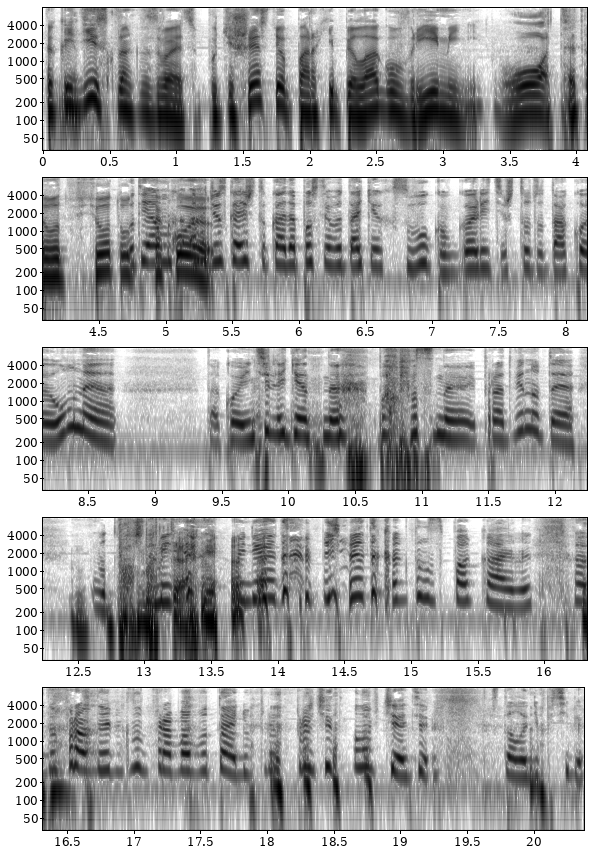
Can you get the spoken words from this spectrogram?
Так и диск так называется. Путешествие по архипелагу времени. Вот. Это вот все тут Вот я вам такое... хочу сказать, что когда после вот таких звуков говорите что-то такое умное, такое интеллигентное, пафосное и продвинутое, вот меня, меня это, меня это как-то успокаивает. А то, правда, я как тут про бабу Таню про- прочитала в чате. Стало не по себе.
